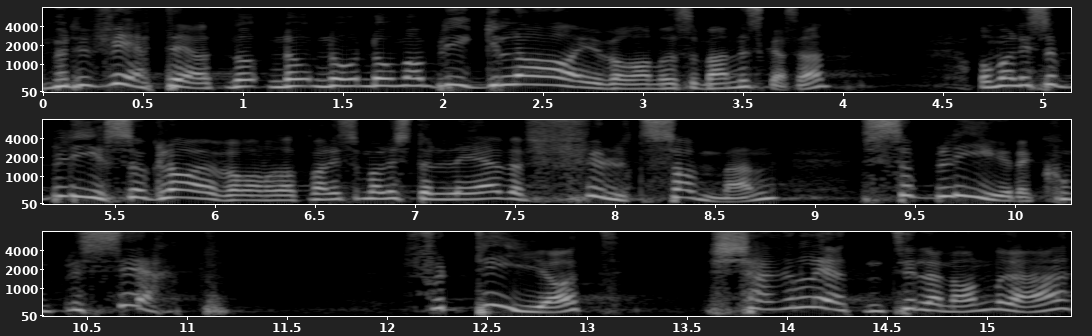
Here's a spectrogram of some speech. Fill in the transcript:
Men du vet det at når, når, når, man blir glad i hverandre som mennesker sant? Og man liksom blir så glad i hverandre at man liksom har lyst til å leve fullt sammen, så blir det komplisert. Fordi at kjærligheten til den andre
